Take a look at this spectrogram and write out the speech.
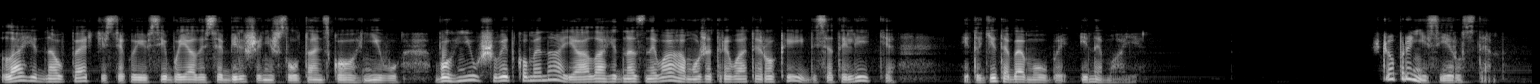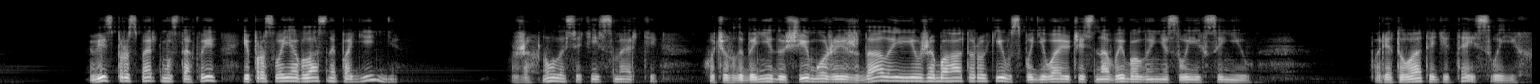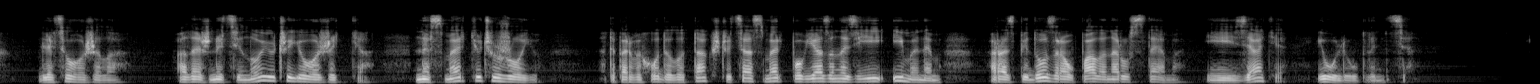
лагідна впертість, якої всі боялися більше, ніж султанського гніву, бо гнів швидко минає, а лагідна зневага може тривати роки і десятиліття, і тоді тебе мов би, і немає. Що приніс їй Рустем? Вість про смерть Мустафи і про своє власне падіння. Вжахнулася тій смерті, хоч у глибині душі, може, і ждала її вже багато років, сподіваючись на вибавлення своїх синів порятувати дітей своїх для цього жила, але ж не цінуючи його життя, не смертю чужою. А тепер виходило так, що ця смерть пов'язана з її іменем, раз підозра впала на Рустема, її зятя і улюбленця.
